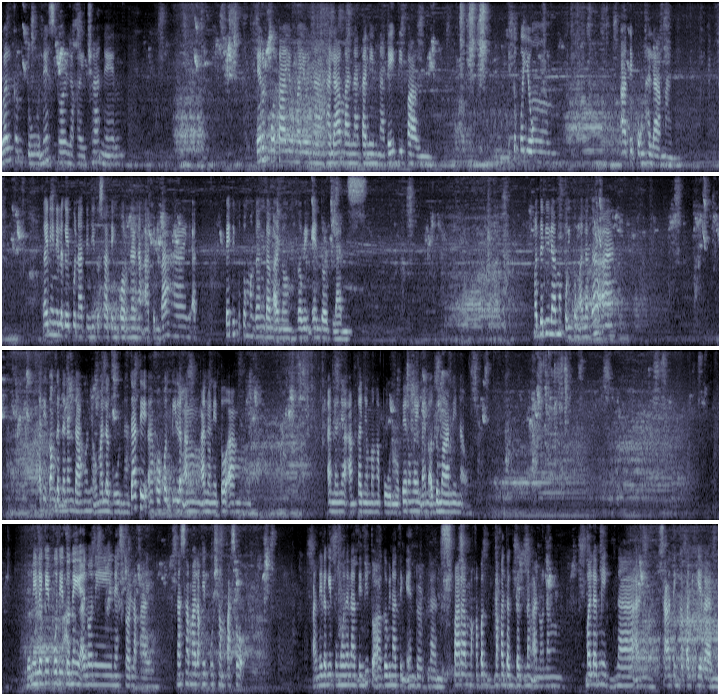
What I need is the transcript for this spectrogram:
Welcome to Nestor Lakay Channel. Meron po tayo ngayon na halaman na tanim na lady palm. Ito po yung ating pong halaman. Ngayon inilagay po natin dito sa ating corner ng ating bahay at pwede po itong magandang ano, gawing indoor plants. Madali lamang po itong alagaan. At ito ang ganda ng dahon niya, umalago na. Dati ako konti lang ang ano nito, ang ano niya, ang kanyang mga puno. Pero ngayon ano, dumami na oh. Nilagay po dito ni ano ni Nestor Lakay. Nasa malaki po siyang paso. Ah, nilagay po muna natin dito, ah, gawin nating indoor plants para makapag makadagdag ng ano ng malamig na ano sa ating kapaligiran.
